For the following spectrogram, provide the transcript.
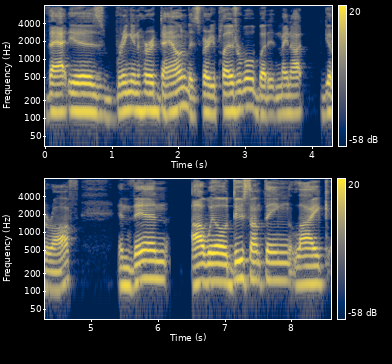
that is bringing her down it's very pleasurable but it may not get her off and then i will do something like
